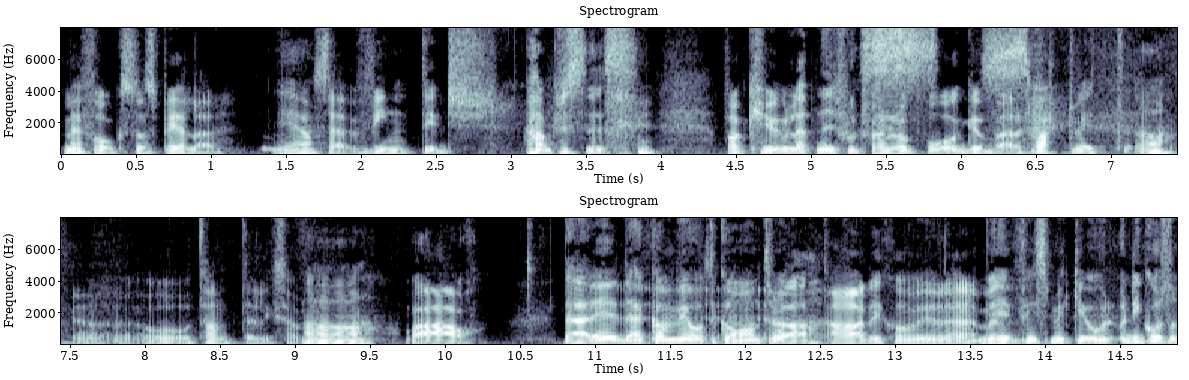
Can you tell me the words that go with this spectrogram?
med folk som spelar Ja. så vintage. ja, precis. Vad kul att ni fortfarande rår på gubbar Svartvitt. Ja. ja, och, och tanter liksom. ja. Wow. Det här, är, det här kommer vi återkomma om tror jag. Ja, det kommer vi göra. Det Men, finns mycket. Och det går så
